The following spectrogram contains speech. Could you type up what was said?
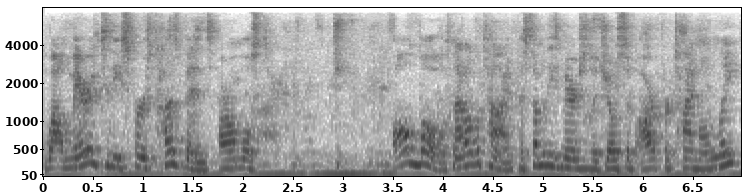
while married to these first husbands, are almost almost, not all the time, because some of these marriages with Joseph are for time only.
